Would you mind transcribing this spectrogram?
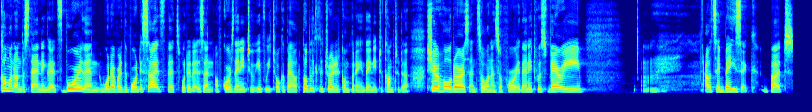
common understanding that it's board and whatever the board decides, that's what it is. And of course, they need to, if we talk about publicly traded company, they need to come to the shareholders and so on and so forth. And it was very, um, I would say basic, but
